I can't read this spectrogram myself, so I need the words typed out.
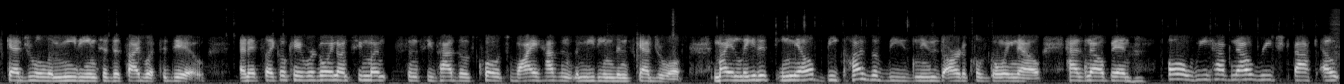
schedule a meeting to decide what to do. And it's like, okay, we're going on two months since you've had those quotes. Why hasn't the meeting been scheduled? My latest email, because of these news articles going out, has now been, mm-hmm. oh, we have now reached back out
